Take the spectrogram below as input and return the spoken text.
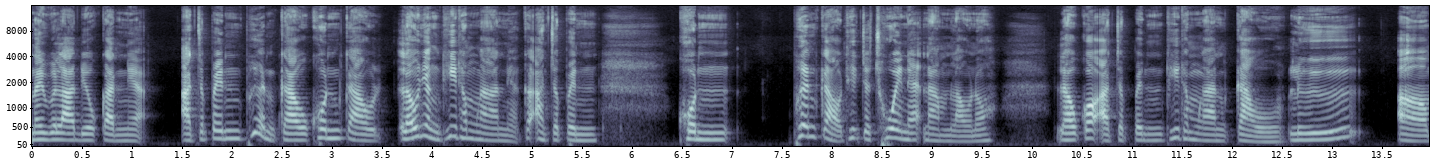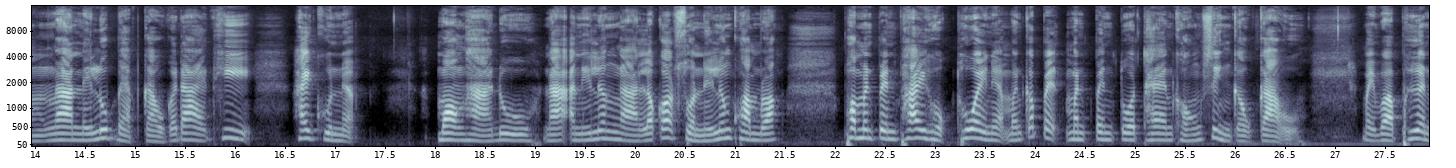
ในเวลาเดียวกันเนี่ยอาจจะเป็นเพื่อนเก่าคนเก่า แล้วอย่างที่ทำงานเนี่ยก็อาจจะเป็นคนเพื่อนเก่าที่จะช่วยแนะนำเราเนาะแล้วก็อาจจะเป็นที่ทำงานเก่าหรือองานในรูปแบบเก่าก็ได้ที่ให้คุณเนี่ยมองหาดูนะ อันนี้เรื่องงานแล้วก็ส่วนในเรื่องความรัก พอมันเป็นไพ่หกถ้วยเนี่ยมันก็เป็นมันเป็นตัวแทนของสิ่งเก่าๆไม่ว่าเพื่อน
